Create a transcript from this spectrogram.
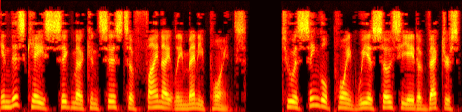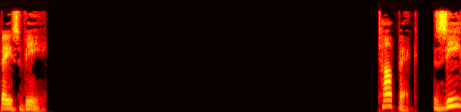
In this case sigma consists of finitely many points. To a single point we associate a vector space V. Topic Z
